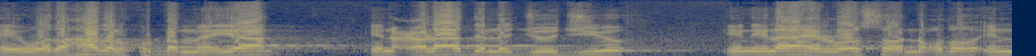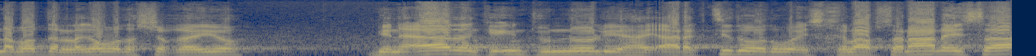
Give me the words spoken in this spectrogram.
ay wada hadal ku dhammeeyaan in colaadda la joojiyo in ilaahay loo soo noqdo in nabadda laga wada shaqeeyo bini aadanka intuu nool yahay aragtidooda way iskhilaafsanaanaysaa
